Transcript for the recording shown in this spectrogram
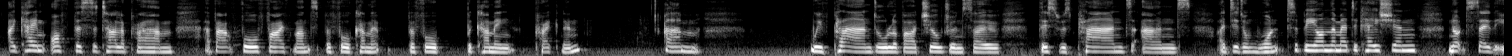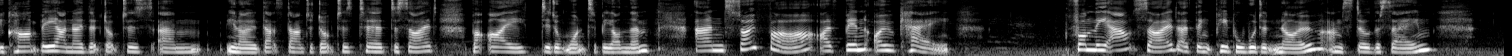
I came off the citalopram about four or five months before coming before becoming pregnant. Um, we've planned all of our children, so this was planned, and I didn't want to be on the medication. Not to say that you can't be. I know that doctors, um, you know, that's down to doctors to decide, but I didn't want to be on them. And so far, I've been okay from the outside, I think people wouldn't know. I'm still the same.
